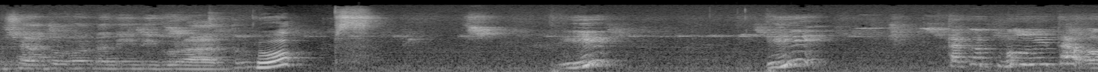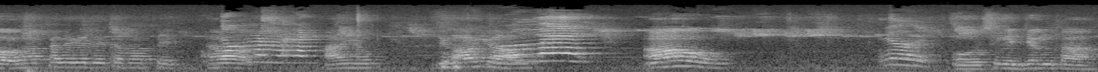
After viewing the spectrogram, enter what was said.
Masyado ka naninigurado. Whoops! Eh? Eh? Takot bumita. Oh, ha talaga dito kapit. Oh, ayaw. Di ayaw. Oh. Oh, sige, dyan ka.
